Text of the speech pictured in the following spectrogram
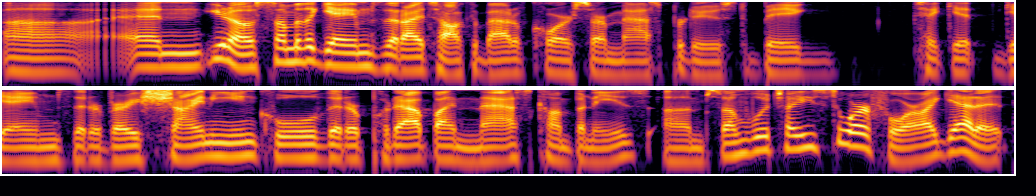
Uh, and you know, some of the games that I talk about, of course, are mass-produced, big ticket games that are very shiny and cool that are put out by mass companies. Um, some of which I used to work for. I get it.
